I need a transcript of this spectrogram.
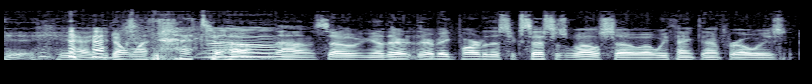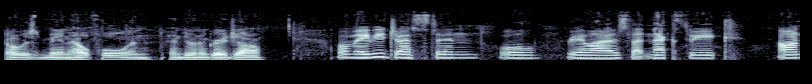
yeah, you don't want that. No. uh, so you know, they're they're a big part of the success as well. So uh, we thank them for always always being helpful and, and doing a great job. Well, maybe Justin will realize that next week on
